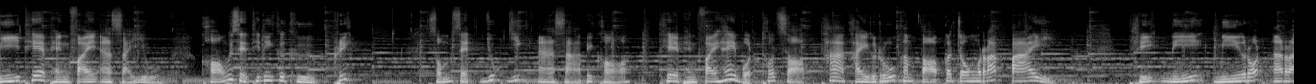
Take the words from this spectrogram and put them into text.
มีเทพแห่งไฟอาศัยอยู่ ของวิเศษที่นี่ก็คือพริก สมเสร็จยุกยิกอาสาไปขอ เทพแห่งไฟให้บททดสอบ ถ้าใครรู้คำตอบก็จงรับไป พริกนี้มีรสอะไร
